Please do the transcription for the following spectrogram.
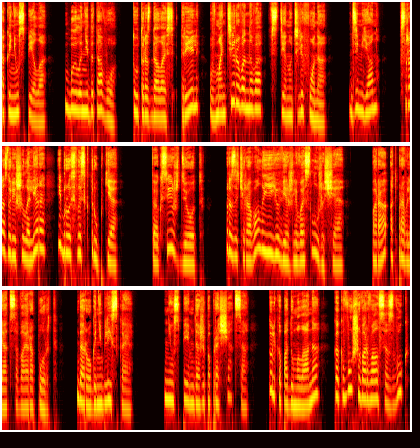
так и не успела. Было не до того. Тут раздалась трель вмонтированного в стену телефона. «Демьян?» Сразу решила Лера и бросилась к трубке. «Такси ждет», – разочаровала ее вежливая служащая. «Пора отправляться в аэропорт. Дорога не близкая. Не успеем даже попрощаться, только подумала она, как в уши ворвался звук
